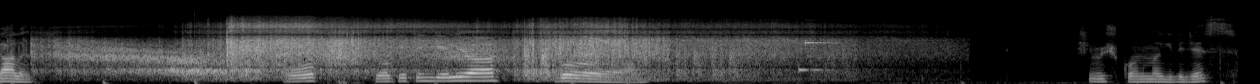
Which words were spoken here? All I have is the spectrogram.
dolar. Hop. Roketin geliyor. Boom. Şimdi şu konuma gideceğiz.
